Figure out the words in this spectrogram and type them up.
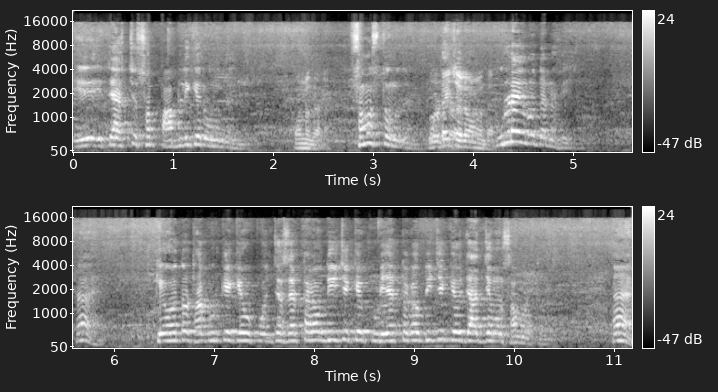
এটা হচ্ছে সব পাবলিকের অনুদান। অনুদান। সমস্ত অনুদান। পুরোটাই চলো অনুদান। পুরোটাই অনুদান হয়েছে। হ্যাঁ। কেউ হয়তো ঠাকুরকে কেউ পঞ্চাশ হাজার টাকাও দিয়েছে কেউ কুড়ি হাজার টাকাও দিয়েছে কেউ যার যেমন সামর্থ্য। হ্যাঁ।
